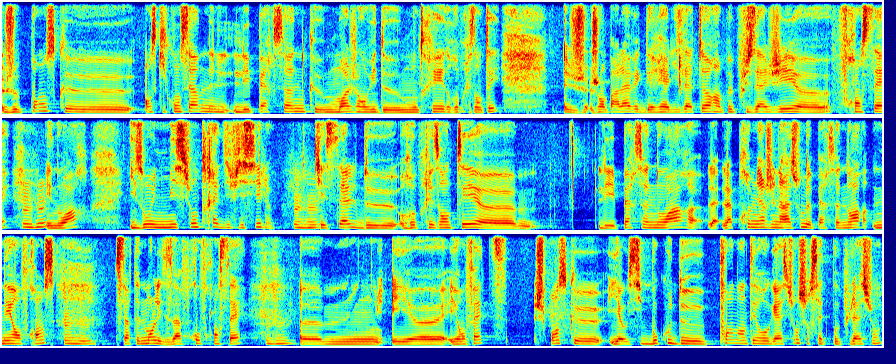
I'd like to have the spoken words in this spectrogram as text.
je pense que en ce qui concerne les personnes que moi j'ai envie de montrer et de représenter, j'en parlais avec des réalisateurs un peu plus âgés euh, français mhm. et noirs. Ils ont une mission très difficile, mhm. qui est celle de représenter euh, les personnes noires, la, première génération de personnes noires nées en France, mhm. certainement les Afro-Français. et, et, en fait, je pense qu'il y a aussi beaucoup de points d'interrogation sur cette population.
